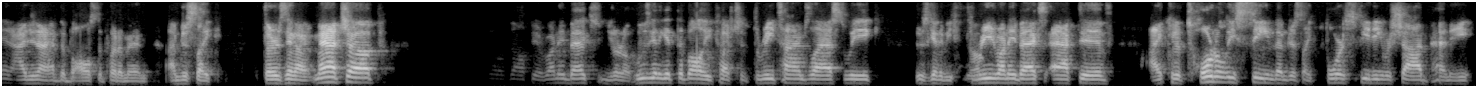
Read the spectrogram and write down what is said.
and I did not have the balls to put him in. I'm just like Thursday night matchup. Philadelphia running backs. You don't know who's going to get the ball. He touched it three times last week. There's going to be three yep. running backs active. I could have totally seen them just like force feeding Rashaad Penny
